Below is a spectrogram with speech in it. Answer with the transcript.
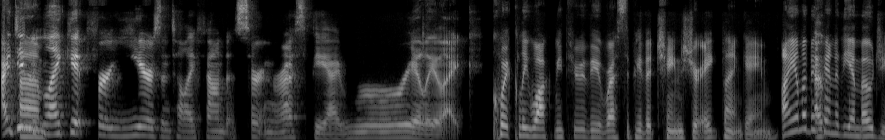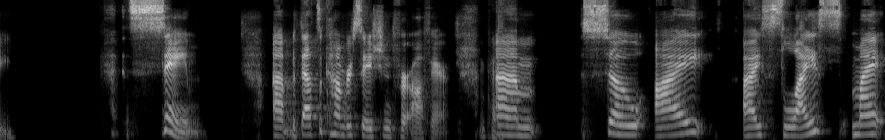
I didn't Um, like it for years until I found a certain recipe I really like. Quickly walk me through the recipe that changed your eggplant game. I am a big Okay. fan of the emoji. Same. Uh, but that's a conversation for off air. Okay. Um, so I I slice my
